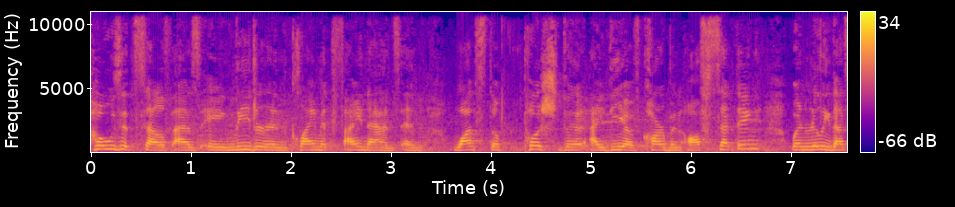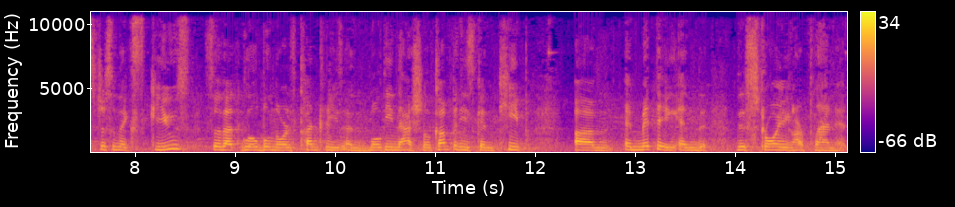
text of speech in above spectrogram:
pose itself as a leader in climate finance and wants to push the idea of carbon offsetting when really that's just an excuse so that global north countries and multinational companies can keep um, emitting and destroying our planet.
